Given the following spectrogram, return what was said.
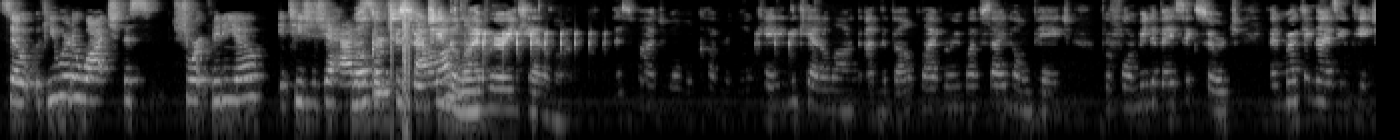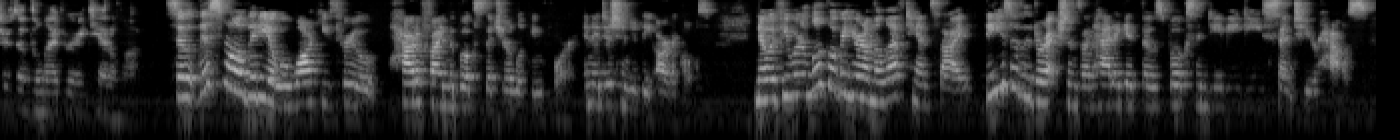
So if you were to watch this short video, it teaches you how to Welcome search to Searching catalog. the Library Catalog. This module will cover locating the catalog on the Belk Library website homepage, performing a basic search, and recognizing features of the library catalog. So this small video will walk you through how to find the books that you're looking for, in addition to the articles. Now, if you were to look over here on the left-hand side, these are the directions on how to get those books and DVDs sent to your house.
